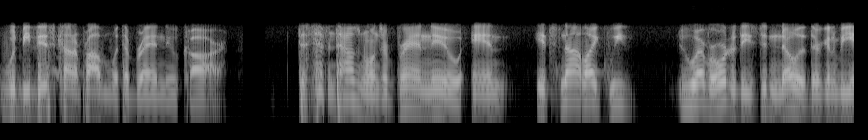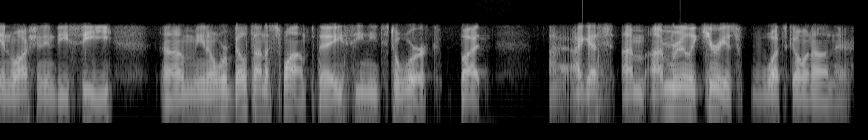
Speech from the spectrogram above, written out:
would be this kind of problem with a brand new car. The 7000 ones are brand new, and it's not like we whoever ordered these didn't know that they're going to be in Washington D.C. Um, you know, we're built on a swamp. The AC needs to work, but I, I guess I'm I'm really curious what's going on there.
